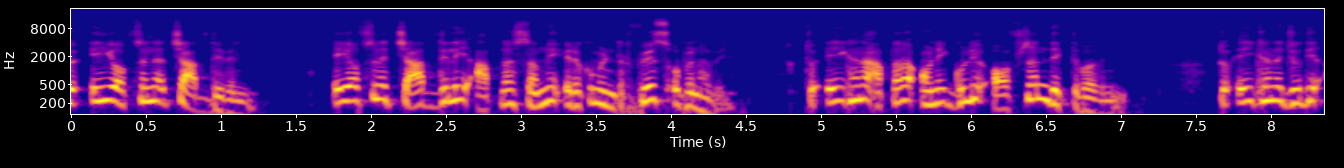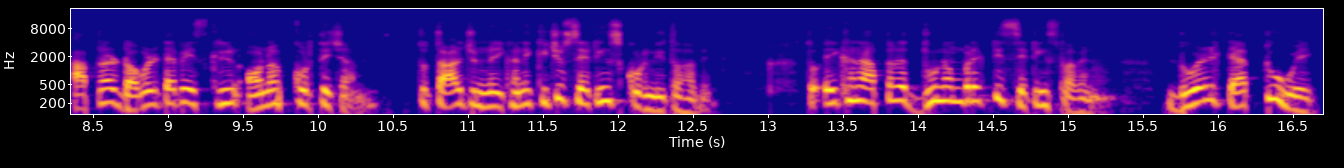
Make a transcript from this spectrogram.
তো এই অপশানে চাপ দেবেন। এই অপশানে চাপ দিলেই আপনার সামনে এরকম ইন্টারফেস ওপেন হবে। তো এইখানে আপনারা অনেকগুলি অপশান দেখতে পাবেন। তো এইখানে যদি আপনারা ডবল ট্যাপে স্ক্রিন অন অফ করতে চান তো তার জন্য এখানে কিছু সেটিংস করে নিতে হবে। তো এইখানে আপনারা দু নম্বর একটি সেটিংস পাবেন। ডুয়েল ট্যাপ টু ওয়েক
